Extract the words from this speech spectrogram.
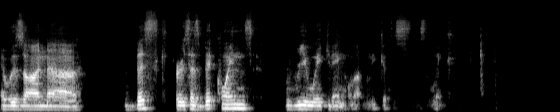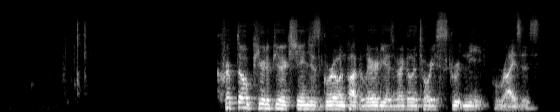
It was on uh, Bisq, or it says Bitcoin's reawakening. Hold on, let me get this, this link. Crypto peer-to-peer -peer exchanges grow in popularity as regulatory scrutiny rises.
